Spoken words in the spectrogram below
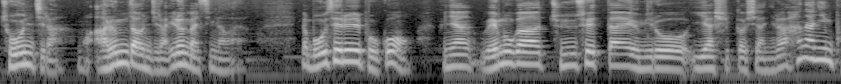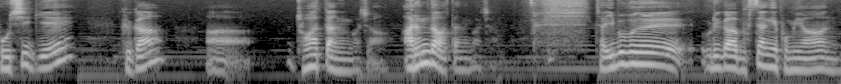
좋은지라, 뭐 아름다운지라 이런 말씀이 나와요. 그러니까 모세를 보고 그냥 외모가 준수했다의 의미로 이해하실 것이 아니라 하나님 보시기에 그가 어, 좋았다는 거죠. 아름다웠다는 거죠. 자, 이 부분을 우리가 묵상해 보면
